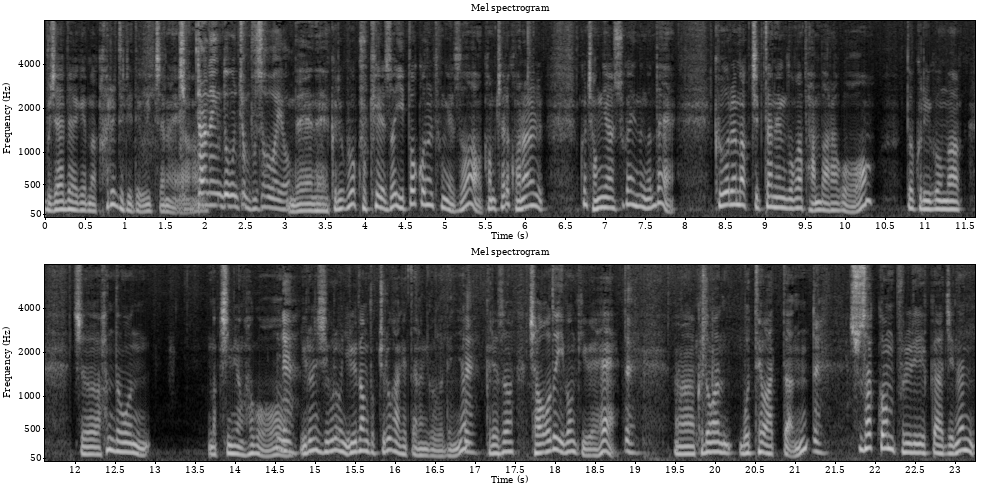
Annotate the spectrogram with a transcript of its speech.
무자비하게 막 칼을 들이대고 있잖아요. 집단 행동은 좀 무서워요. 네, 네. 그리고 국회에서 입법권을 통해서 검찰의 권한을 정리할 수가 있는 건데 그거를 막 집단 행동과 반발하고 또 그리고 막 저 한동훈 막 지명하고 네. 이런 식으로 일방 독주로 가겠다는 거거든요. 네. 그래서 적어도 이번 기회에 네. 어, 그동안 못 해왔던 네. 수사권 분리까지는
